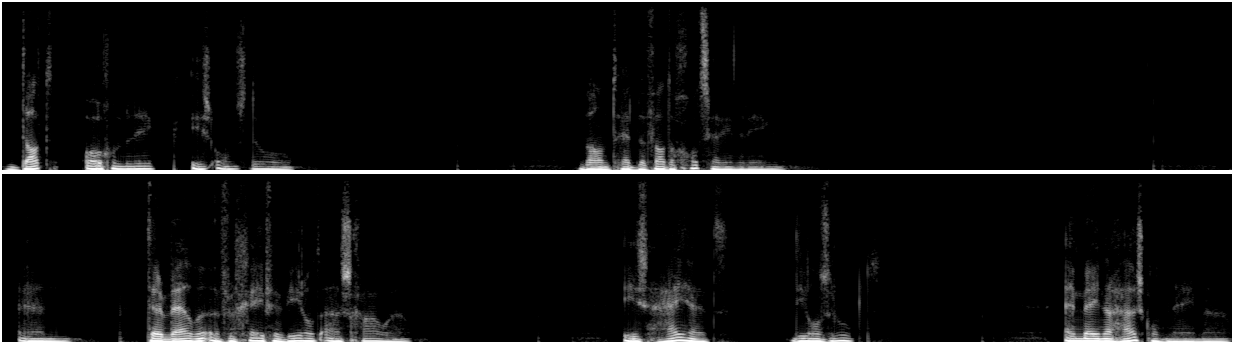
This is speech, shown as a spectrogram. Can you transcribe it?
Dat ogenblik is ons doel. Want het bevat de godsherinnering. En terwijl we een vergeven wereld aanschouwen, is Hij het die ons roept en mee naar huis komt nemen.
